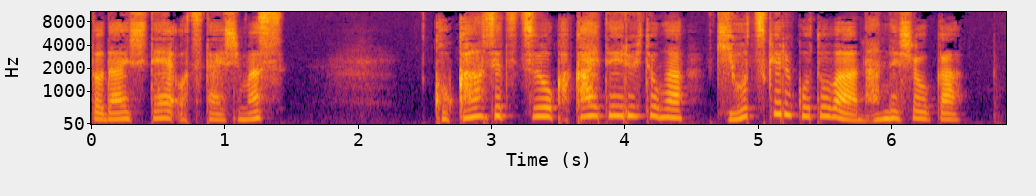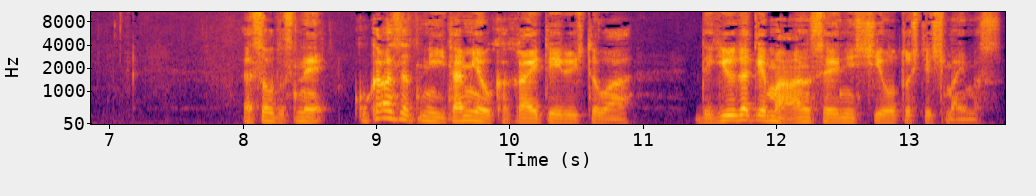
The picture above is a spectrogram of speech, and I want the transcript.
と題してお伝えします股関節痛を抱えている人が気をつけることは何でしょうか？そうですね。股関節に痛みを抱えている人は、できるだけまあ安静にしようとしてしまいます。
